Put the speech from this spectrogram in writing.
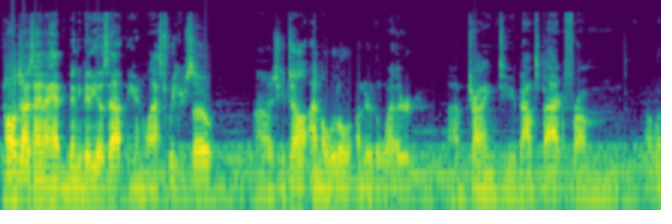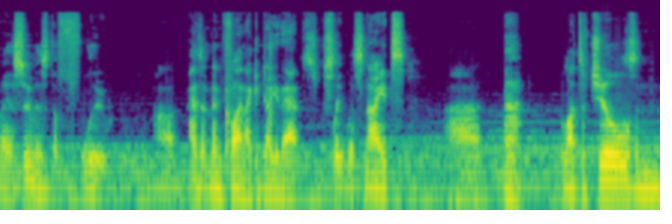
apologize, I haven't had many videos out here in the last week or so. Uh, as you can tell, I'm a little under the weather. I'm trying to bounce back from what I assume is the flu. Uh, hasn't been fun, I can tell you that. Some sleepless nights. Uh, lots of chills and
